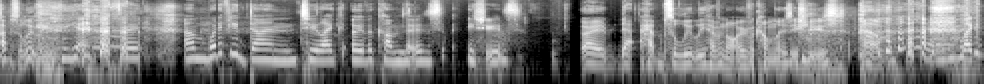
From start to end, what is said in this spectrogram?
absolutely. yeah. So, um, what have you done to like overcome those issues? I absolutely have not overcome those issues. Um, like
